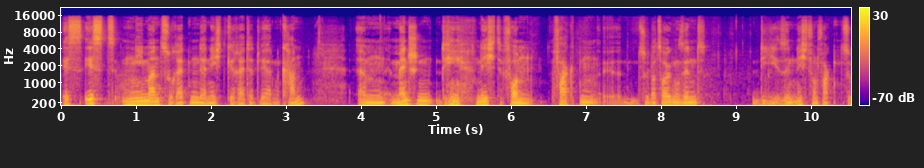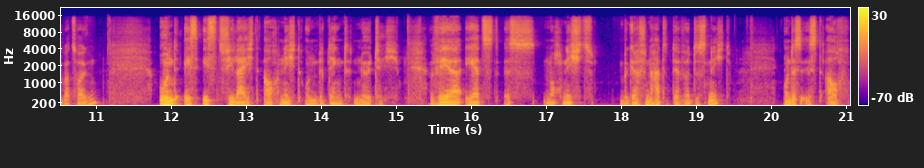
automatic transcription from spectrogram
Es ist niemand zu retten, der nicht gerettet werden kann. Ähm, Menschen, die nicht von Fakten äh, zu überzeugen sind, die sind nicht von Fakten zu überzeugen. Und es ist vielleicht auch nicht unbedingt nötig. Wer jetzt es noch nicht begriffen hat, der wird es nicht. Und es ist auch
